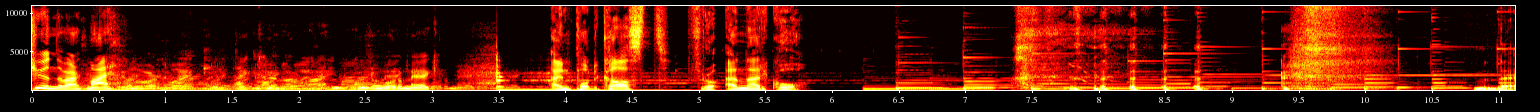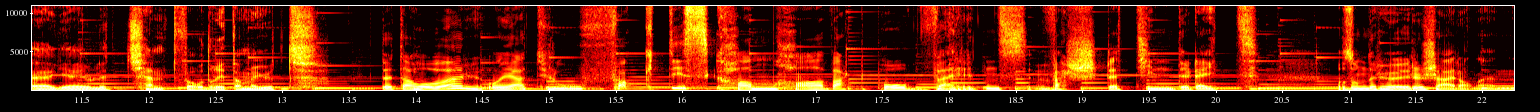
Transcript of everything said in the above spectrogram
Kunne vært meg. Kunne vært meg. En podkast fra NRK. Jeg er jo litt kjent for å drite meg ut. Dette er Håvard, og jeg tror faktisk han har vært på verdens verste Tinder-date. Og som dere hører, så er han en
